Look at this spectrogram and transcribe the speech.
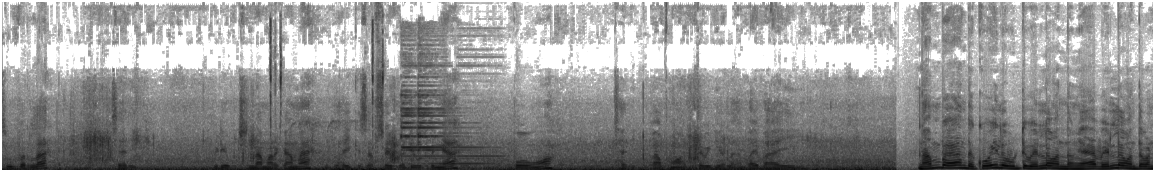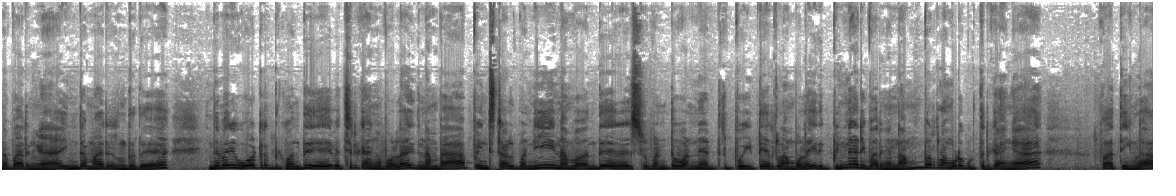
சூப்பரில் சரி வீடியோ பிடிச்சிருந்தா மறக்காமல் லைக் சப்ஸ்கிரைப் பண்ணி விட்டுருங்க போவோம். சரி பார்ப்போம் அடுத்த வீடியோவில் பை பாய் நம்ம அந்த கோயிலை விட்டு வெளில வந்தோங்க. வெளில வந்தவொடனே பாருங்கள் இந்த மாதிரி இருந்தது. இந்த மாதிரி ஓட்டுறதுக்கு வந்து வச்சுருக்காங்க போல். இது நம்ம ஆப் இன்ஸ்டால் பண்ணி நம்ம வந்து ரெஜிஸ்டர் பண்ணிட்டு ஒன்று எடுத்துகிட்டு போயிட்டே இருக்கலாம் போல். இதுக்கு பின்னாடி பாருங்கள் நம்பர்லாம் கூட கொடுத்துருக்காங்க. பார்த்தீங்களா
